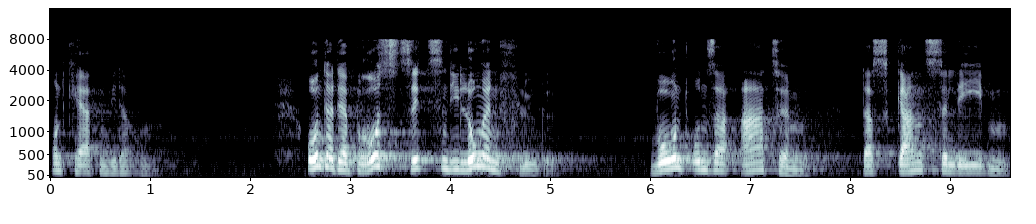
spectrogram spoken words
und kehrten wieder um. Unter der Brust sitzen die Lungenflügel, wohnt unser Atem, das ganze Leben,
